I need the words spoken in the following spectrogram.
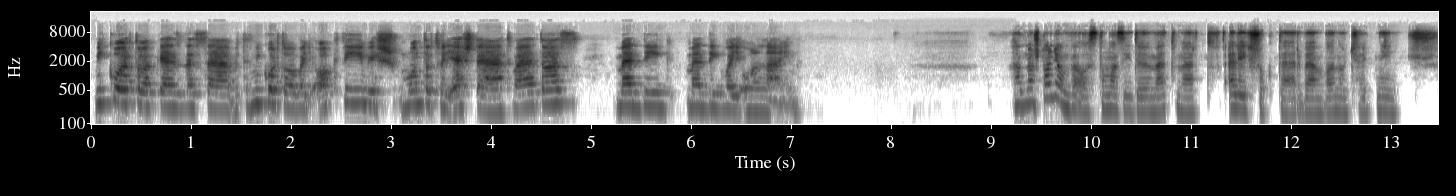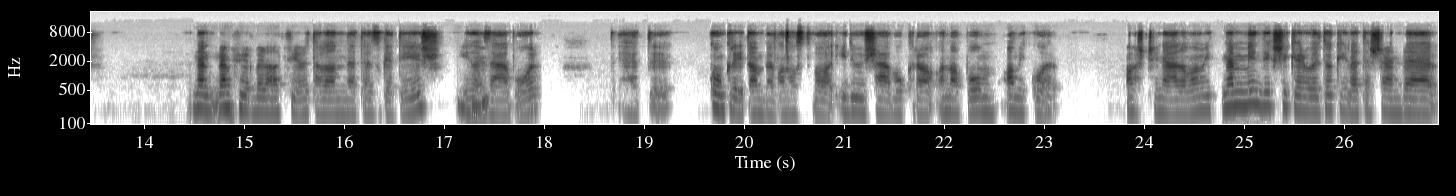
mikortól kezdesz el, tehát mikortól vagy aktív, és mondtad, hogy este átváltasz, meddig, meddig vagy online? Hát most nagyon beosztom az időmet, mert elég sok tervem van, úgyhogy nincs, nem, nem fér bele a céltalan netezgetés mm-hmm. igazából. Tehát konkrétan be van osztva idősávokra a napom, amikor azt csinálom, amit nem mindig sikerül tökéletesen, de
